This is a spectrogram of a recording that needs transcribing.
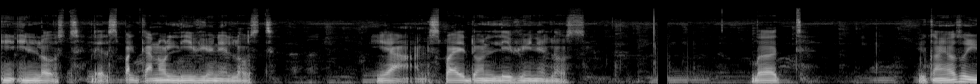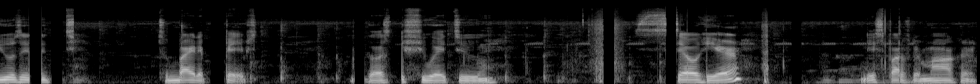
in, in lost. The spike cannot leave you in a lost yeah the spike don't leave you in a loss. But you can also use it to buy the pips because if you were to sell here this part of the market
